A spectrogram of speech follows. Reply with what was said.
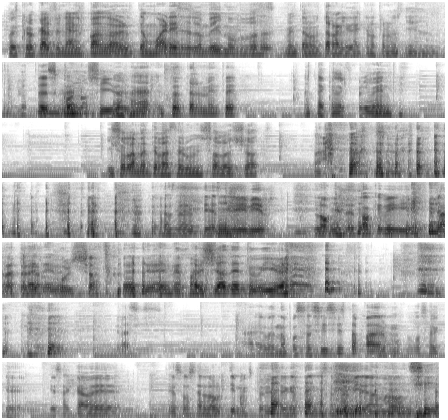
pues creo que al final cuando te mueres es lo mismo, pues vas a experimentar otra realidad que no conocías. Lo desconocido. Ajá, totalmente. Hasta que lo experimentes. Y solamente va a ser un solo shot. O sea, tienes que vivir lo que te toque vivir para tener tener- un shot. Para tener el mejor shot de tu vida. Ay, bueno, pues así sí está padre, o sea, que, que se acabe, que eso sea la última experiencia que tengas en la vida, ¿no? Sí.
